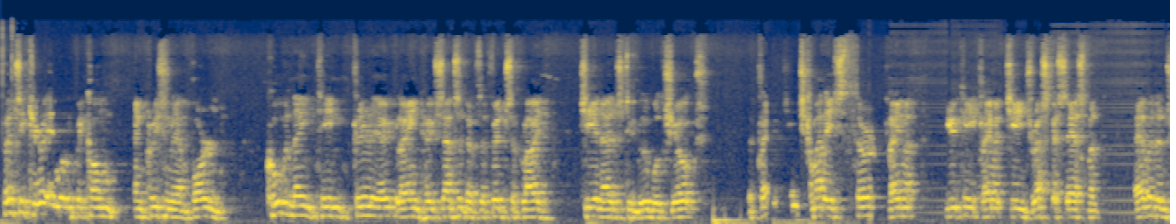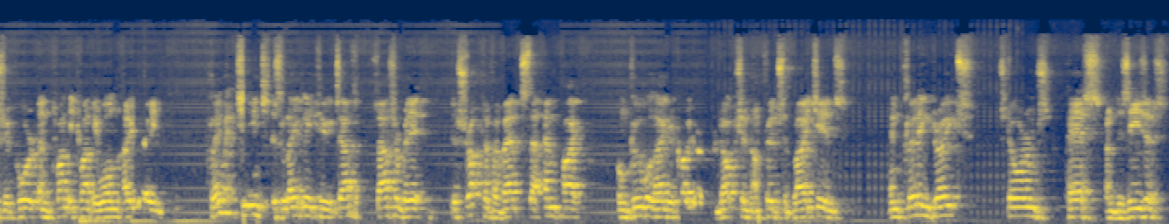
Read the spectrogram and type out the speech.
Food security will become increasingly important. COVID 19 clearly outlined how sensitive the food supply chain is to global shocks. The Climate Change Committee's third climate UK Climate Change Risk Assessment evidence report in 2021 outlined climate change is likely to exacerbate disruptive events that impact on global agricultural production and food supply chains including droughts, storms, pests, and diseases,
